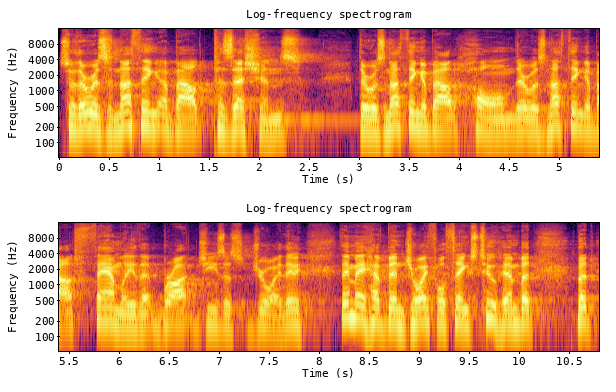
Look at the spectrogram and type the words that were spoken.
So there was nothing about possessions. There was nothing about home. There was nothing about family that brought Jesus joy. They, they may have been joyful things to him, but but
